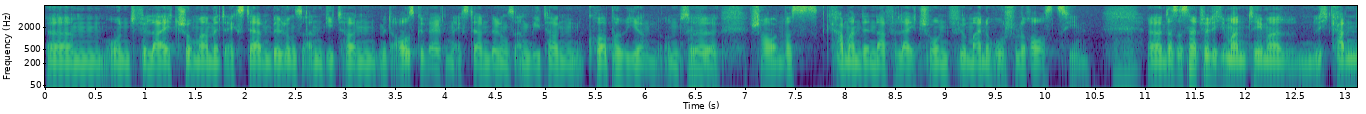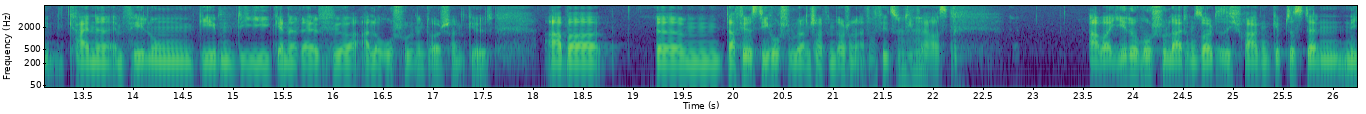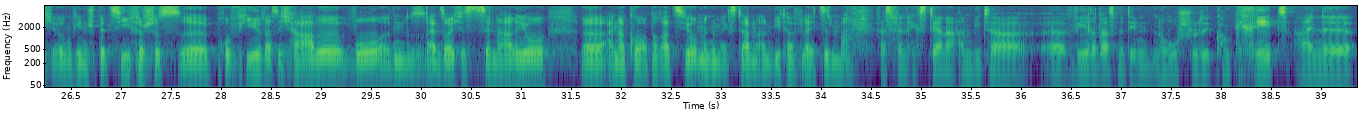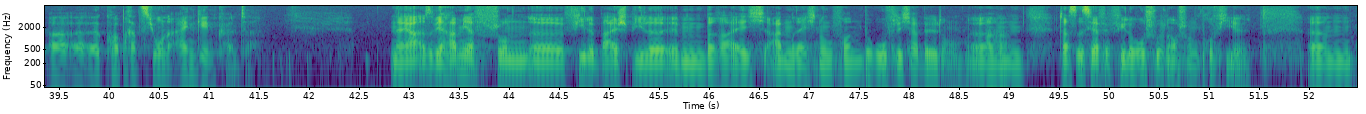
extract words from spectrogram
ähm, und vielleicht schon mal mit externen Bildungsanbietern, mit ausgewählten externen Bildungsanbietern kooperieren und mhm. äh, schauen, was kann man denn da vielleicht schon für meine Hochschule rausziehen. Mhm. Äh, das ist natürlich immer ein Thema, ich kann keine Empfehlungen geben, die generell für alle Hochschulen in Deutschland gilt, aber ähm, dafür ist die Hochschullandschaft in Deutschland einfach viel zu mhm. divers. Aber jede Hochschulleitung sollte sich fragen, gibt es denn nicht irgendwie ein spezifisches äh, Profil, was ich habe, wo ein, ein solches Szenario äh, einer Kooperation mit einem externen Anbieter vielleicht Sinn macht? Was für ein externer Anbieter äh, wäre das, mit dem eine Hochschule konkret eine äh, äh, Kooperation eingehen könnte? Naja, also wir haben ja schon äh, viele Beispiele im Bereich Anrechnung von beruflicher Bildung. Ähm, das ist ja für viele Hochschulen auch schon ein Profil. Ähm,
